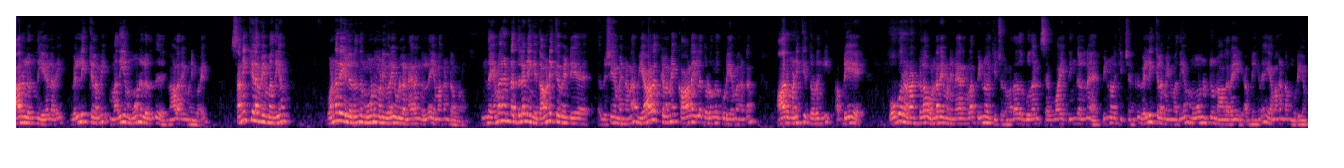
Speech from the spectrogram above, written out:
ஆறிலிருந்து ஏழரை வெள்ளிக்கிழமை மதியம் மூணுலிருந்து நாலரை மணி வரை சனிக்கிழமை மதியம் ஒன்னரையிலிருந்து மூணு மணி வரை உள்ள நேரங்களில் யமகண்டம் வரும். இந்த யமகண்டத்தில் நீங்கள் கவனிக்க வேண்டிய விஷயம் என்னன்னா வியாழக்கிழமை காலையில் தொடங்கக்கூடிய யமகண்டம் ஆறு மணிக்கு தொடங்கி அப்படியே ஒவ்வொரு நாட்களாக ஒன்றரை மணி நேரங்களாக பின்னோக்கி செல்லும். அதாவது புதன் செவ்வாய் திங்கள்னு பின்னோக்கி சென்று வெள்ளிக்கிழமை மதியம் மூணு டு நாலரை அப்படிங்கிற யமகண்டம் முடியும்.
